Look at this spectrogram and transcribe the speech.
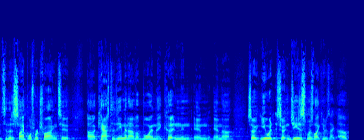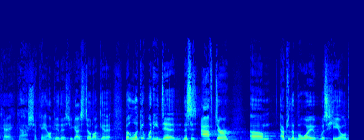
so the disciples were trying to uh, cast a demon out of a boy and they couldn't. And, and, and uh, so you would, so Jesus was like, he was like, okay, gosh, okay, I'll do this. You guys still don't get it. But look at what he did. This is after, um, after the boy was healed.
